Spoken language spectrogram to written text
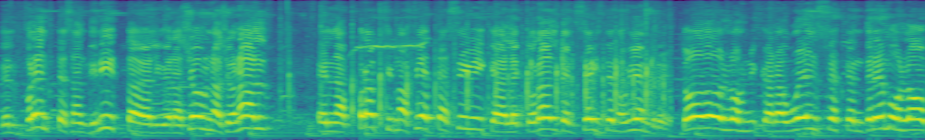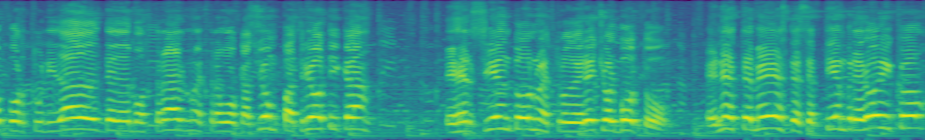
del Frente Sandinista de Liberación Nacional en la próxima fiesta cívica electoral del 6 de noviembre. Todos los nicaragüenses tendremos la oportunidad de demostrar nuestra vocación patriótica ejerciendo nuestro derecho al voto. En este mes de septiembre heroico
